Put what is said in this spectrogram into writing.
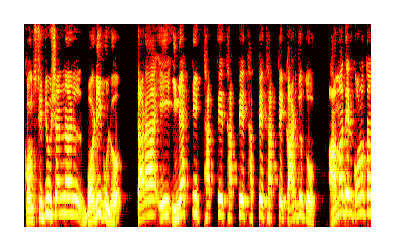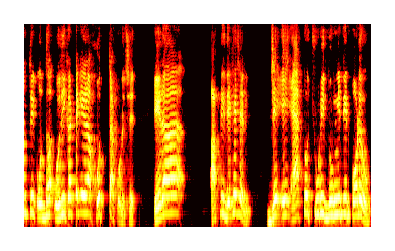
কনস্টিটিউশনাল বডিগুলো তারা এই ইনঅ্যাক্টিভ থাকতে থাকতে থাকতে থাকতে কার্যত আমাদের গণতান্ত্রিক অধা- অধিকারটাকে এরা হত্যা করেছে। এরা, আপনি দেখেছেন যে এই এত চুরি দুর্নীতির পরেও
